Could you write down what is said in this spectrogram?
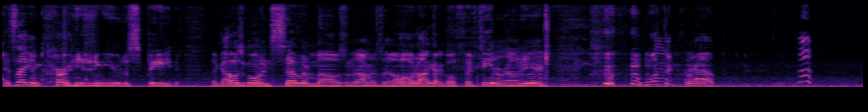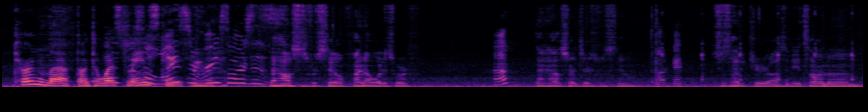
It's like encouraging you to speed. Like I was going seven miles an hour. I was like, oh, hold on, I gotta go 15 around here. what the crap? Turn left onto West It's Main just a Street. waste of resources. The house is for sale. Find out what it's worth. Huh? That house right there is for sale. Okay. Just out of curiosity. It's on um,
